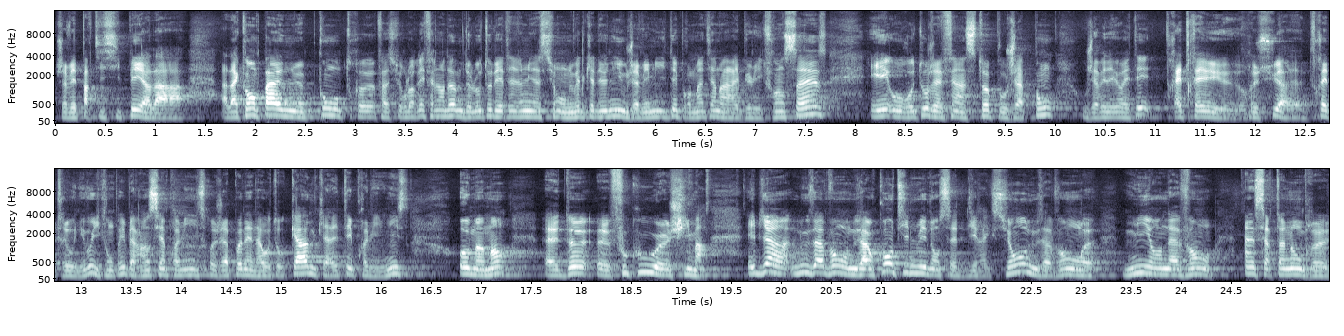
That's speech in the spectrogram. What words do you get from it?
J'avais participé à la, campagne contre, enfin, sur le référendum de l'autodétermination en Nouvelle-Calédonie où j'avais milité pour le maintien dans la République française. Et au retour, j'avais fait un stop au Japon où j'avais d'ailleurs été très très euh, reçu à très très haut niveau, y compris par l'ancien Premier ministre japonais Naoto Kan, qui a été Premier ministre au moment euh, de Fukushima. Eh bien, nous avons continué dans cette direction. Nous avons mis en avant un certain nombre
